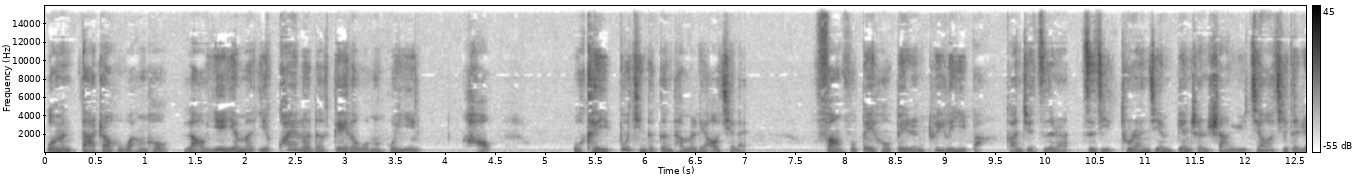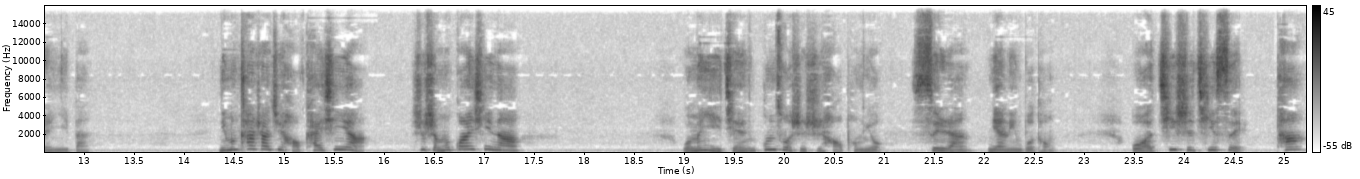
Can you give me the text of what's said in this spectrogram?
我们打招呼完后，老爷爷们也快乐的给了我们回应。好，我可以不停的跟他们聊起来，仿佛背后被人推了一把，感觉自然，自己突然间变成善于交际的人一般。你们看上去好开心呀，是什么关系呢？我们以前工作时是好朋友。虽然年龄不同，我七十七岁，他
